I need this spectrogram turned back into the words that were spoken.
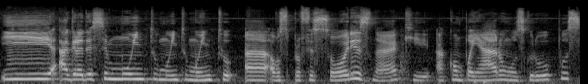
E agradecer muito, muito, muito uh, aos professores, né, que acompanharam os grupos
